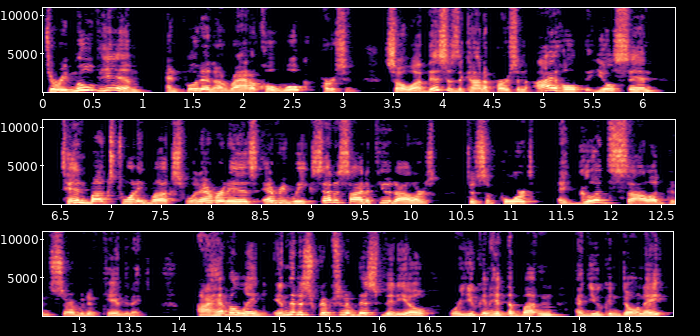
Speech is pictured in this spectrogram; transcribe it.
to remove him and put in a radical woke person. So uh, this is the kind of person I hope that you'll send 10 bucks, 20 bucks, whatever it is every week, set aside a few dollars to support a good, solid conservative candidate. I have a link in the description of this video where you can hit the button and you can donate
